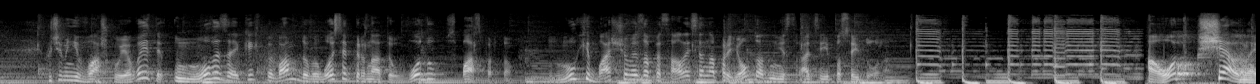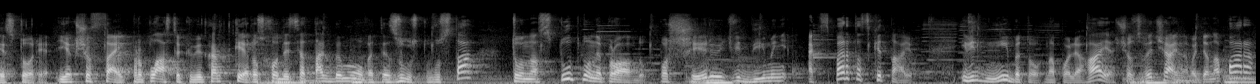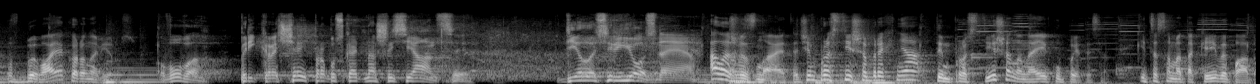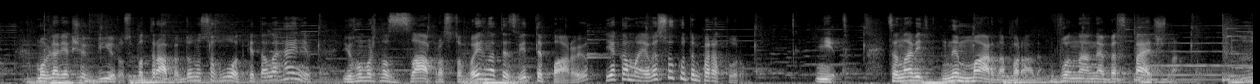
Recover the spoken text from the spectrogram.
Хоча мені важко уявити умови, за яких би вам довелося пірнати у воду з паспортом. Ну хіба що ви записалися на прийом до адміністрації Посейдона. А от ще одна історія. Якщо фейк про пластикові картки розходиться, так би мовити, з уст в уста, то наступну неправду поширюють від імені експерта з Китаю. І він нібито наполягає, що звичайна водяна пара вбиває коронавірус. Вова, прекращай пропускати наші сеансы. Дело серьезное. Але ж ви знаєте, чим простіше брехня, тим простіше на неї купитися. І це саме такий випадок. Мовляв, якщо вірус потрапив до носоглотки та легенів, його можна запросто вигнати звідти парою, яка має високу температуру. Ні, це навіть не марна порада, вона небезпечна.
